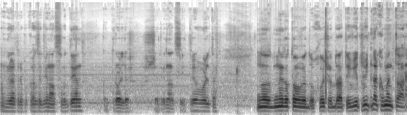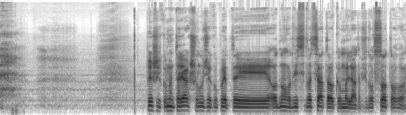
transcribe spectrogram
Інвертор показує 12 годин. Контролер ще 12,3 вольта. Ну, не до того веду. Хочу дати відповідь на коментар. Пишуть в коментарях, що краще купити одного 220 го акумулятора чи 200-го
